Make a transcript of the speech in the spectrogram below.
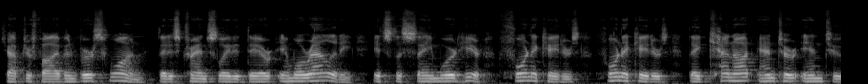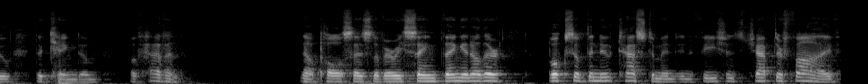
chapter 5 and verse 1 that is translated there immorality. It's the same word here. Fornicators, fornicators, they cannot enter into the kingdom of heaven. Now, Paul says the very same thing in other books of the New Testament. In Ephesians chapter 5,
